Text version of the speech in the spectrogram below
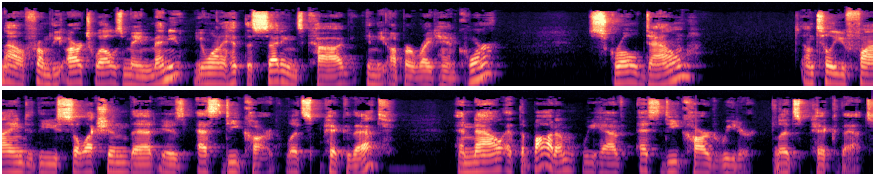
Now from the R12's main menu, you want to hit the settings cog in the upper right hand corner, scroll down until you find the selection that is SD card. Let's pick that. And now at the bottom, we have SD card reader. Let's pick that.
